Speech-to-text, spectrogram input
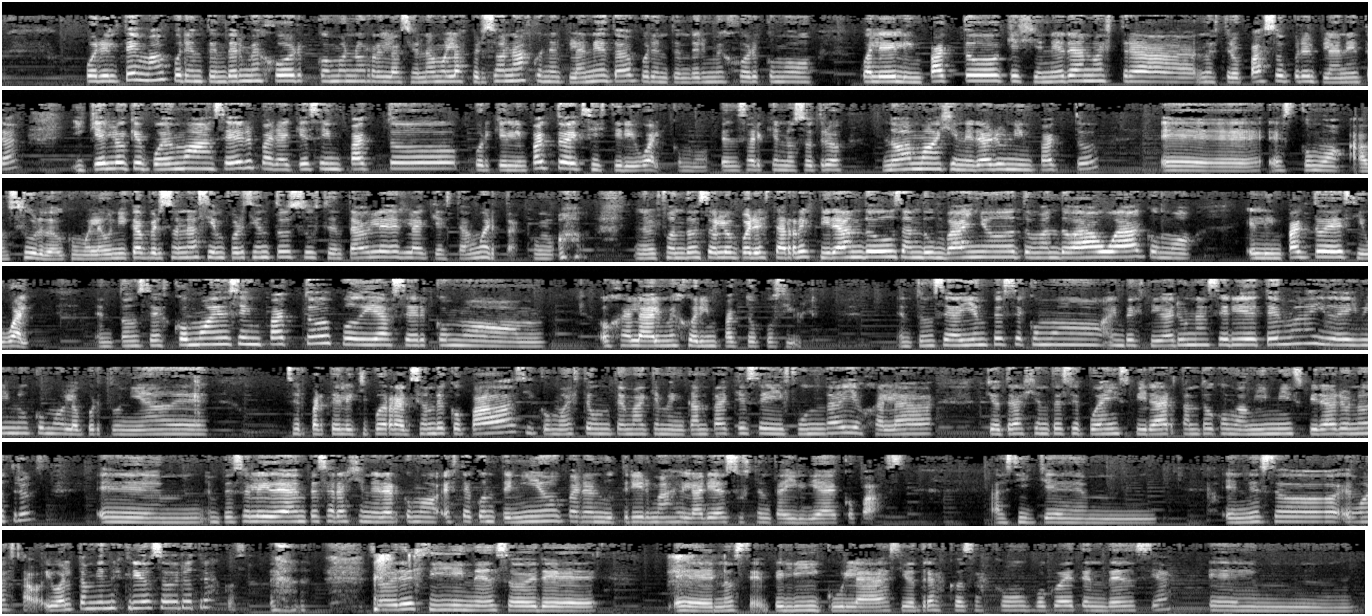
por el tema, por entender mejor cómo nos relacionamos las personas con el planeta, por entender mejor cómo, cuál es el impacto que genera nuestra, nuestro paso por el planeta y qué es lo que podemos hacer para que ese impacto, porque el impacto va a existir igual, como pensar que nosotros no vamos a generar un impacto eh, es como absurdo, como la única persona 100% sustentable es la que está muerta, como en el fondo solo por estar respirando, usando un baño, tomando agua, como el impacto es igual. Entonces, ¿cómo ese impacto podía ser como, ojalá, el mejor impacto posible? Entonces ahí empecé como a investigar una serie de temas y de ahí vino como la oportunidad de ser parte del equipo de reacción de Copadas y como este es un tema que me encanta que se difunda y ojalá que otra gente se pueda inspirar, tanto como a mí me inspiraron otros, eh, empezó la idea de empezar a generar como este contenido para nutrir más el área de sustentabilidad de Copaz. Así que mm, en eso hemos estado. Igual también escribo sobre otras cosas, sobre cine, sobre, eh, no sé, películas y otras cosas como un poco de tendencia. Eh,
